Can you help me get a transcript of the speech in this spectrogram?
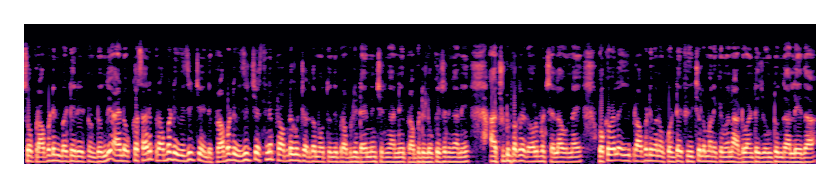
సో ప్రాపర్టీని బట్టి రేట్ ఉంటుంది. అండ్ ఒక్కసారి ప్రాపర్టీ విజిట్ చేయండి. ప్రాపర్టీ విజిట్ చేస్తేనే ప్రాపర్టీ గురించి అర్థమవుతుంది. ప్రాపర్టీ డైమెన్షన్ కానీ ప్రాపర్టీ లొకేషన్ కానీ ఆ చుట్టుపక్కల డెవలప్మెంట్స్ ఎలా ఉన్నాయి? ఒకవేళ ఈ ప్రాపర్టీ మనం కొంటే ఫ్యూచర్లో మనకి ఏమైనా అడ్వాంటేజ్ ఉంటుందా లేదా?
